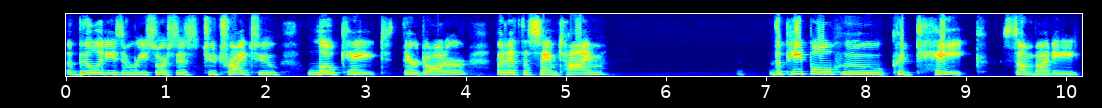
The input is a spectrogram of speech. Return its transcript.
abilities and resources to try to locate their daughter, but at the same time, the people who could take somebody,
